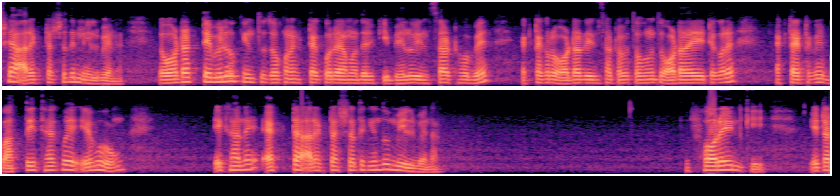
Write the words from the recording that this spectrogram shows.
সে আরেকটার সাথে মিলবে না। অর্ডার টেবিলেও কিন্তু যখন একটা করে আমাদের কি ভ্যালু ইনসার্ট হবে, একটা করে অর্ডার ইনসার্ট হবে, তখন কিন্তু অর্ডার আইডিটা করে একটা একটা করে বাড়তেই থাকবে এবং এখানে একটা আরেকটার সাথে কিন্তু মিলবে না। ফরেন কি এটা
